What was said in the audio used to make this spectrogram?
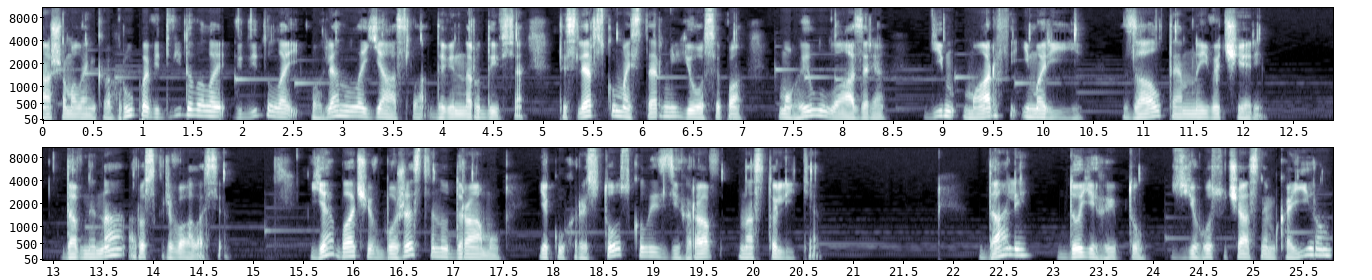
Наша маленька група відвідувала відвідала і оглянула ясла, де він народився, теслярську майстерню Йосипа, могилу Лазаря, дім Марфи і Марії, зал темної вечері. Давнина розкривалася. Я бачив божественну драму, яку Христос колись зіграв на століття. Далі до Єгипту з його сучасним Каїром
